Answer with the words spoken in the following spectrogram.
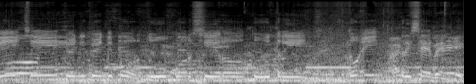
PHA 2024 240 23 2837.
